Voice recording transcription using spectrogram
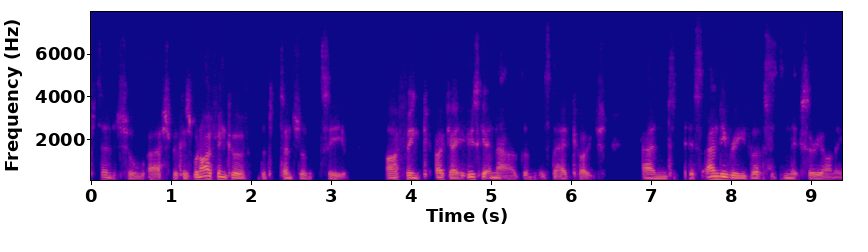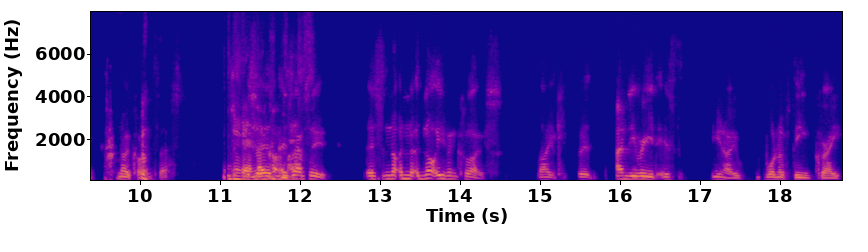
potential, Ash, because when I think of the potential of the team, I think, okay, who's getting that out of them? It's the head coach. And it's Andy Reid versus Nick Sirianni. No contest. yeah, it's, no contest. It's absolutely, it's not, not even close. Like, Andy Reid is you know, one of the great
